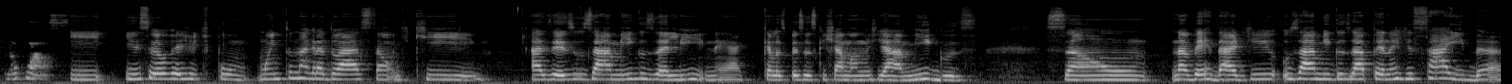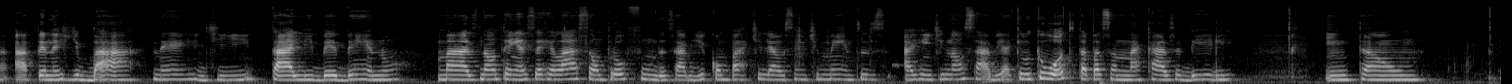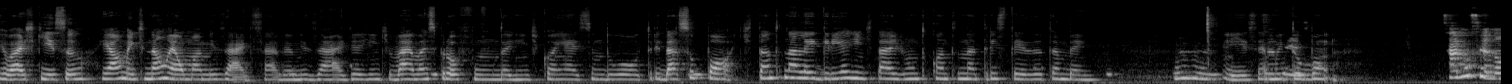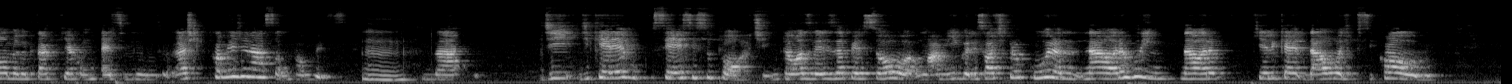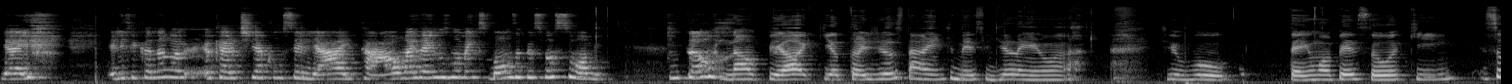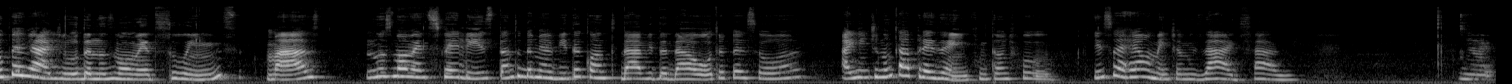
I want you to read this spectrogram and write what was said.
Não posso. E isso eu vejo, tipo, muito na graduação, de que às vezes os amigos ali, né? Aquelas pessoas que chamamos de amigos, são, na verdade, os amigos apenas de saída, apenas de bar, né? De estar tá ali bebendo mas não tem essa relação profunda, sabe? De compartilhar os sentimentos. A gente não sabe aquilo que o outro tá passando na casa dele. Então, eu acho que isso realmente não é uma amizade, sabe? Amizade, a gente vai mais profundo, a gente conhece um do outro e dá suporte. Tanto na alegria a gente tá junto, quanto na tristeza também. Uhum, isso é, é muito mesmo. bom. Sabe um fenômeno que, tá, que acontece muito? Acho que com a minha geração, talvez Hum. Na, de, de querer ser esse suporte. Então, às vezes, a pessoa, um amigo, ele só te procura na hora ruim, na hora que ele quer dar uma de psicólogo. E aí ele fica, não, eu quero te aconselhar e tal, mas aí nos momentos bons a pessoa some. Então. Não, pior é que eu tô justamente nesse dilema. Tipo, tem uma pessoa que super me ajuda nos momentos ruins, mas nos momentos felizes, tanto da minha vida quanto da vida da outra pessoa, a gente não tá presente. Então, tipo, isso é realmente amizade, sabe? É.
